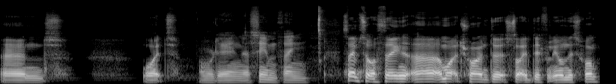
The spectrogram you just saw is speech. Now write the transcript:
and white. And we're doing the same thing. Same sort of thing. Uh, I might try and do it slightly differently on this one.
